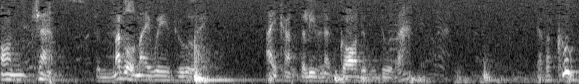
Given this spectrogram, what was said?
on chance to muddle my way through life. I can't believe in a God who would do that. Never could.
